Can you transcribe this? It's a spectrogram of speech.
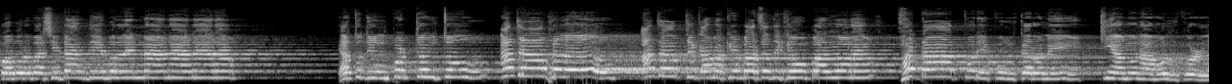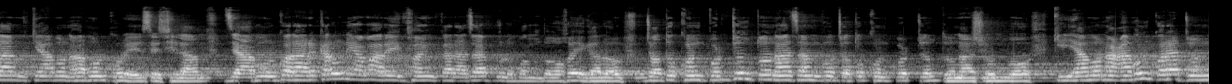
কবরবাসী ডাক দিয়ে বললেন, না না না না। এতদিন পর্যন্ত আজাব হলো। আজাব থেকে আমাকে বাঁচাতে কেউ পারল না। হঠাৎ করে কোন কারণে কি আমল করলাম, কি এমন আমল করে এসেছিলাম? যে আমল করার কারণে আমার এই ভয়ঙ্কর আজাবগুলো বন্ধ হয়ে গেল। যতক্ষণ পর্যন্ত না জানব, যতক্ষণ পর্যন্ত না শুনব, কি এমন আমল করার জন্য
